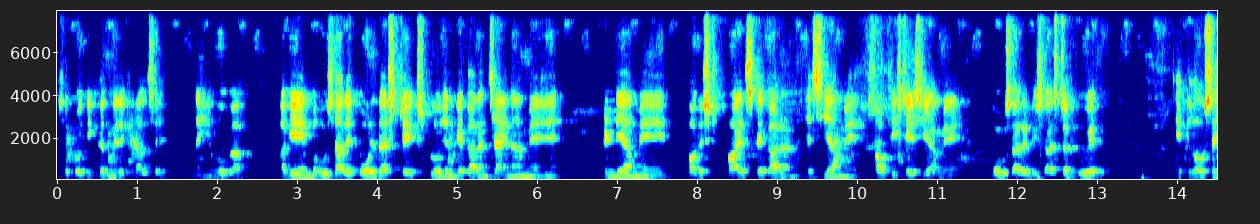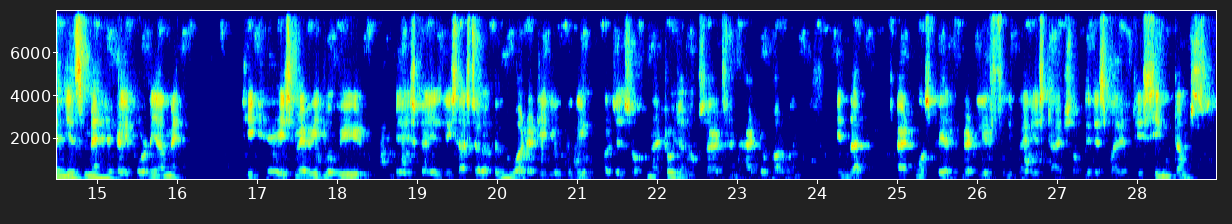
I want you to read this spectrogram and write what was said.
सो कोई दिक्कत मेरे ख्याल से नहीं होगा। अगेन, बहुत सारे कोल्ड डस्ट एक्सप्लोजन के कारण चाइना में, इंडिया में, फॉरेस्ट फायर्स के कारण, एशिया में, साउथ ईस्ट एशिया में बहुत सारे डिजास्टर हुए। एक लॉस एंजल्स में है, कैलिफ़ोर्निया में। ठीक है, इसमें भी जो भी पे इसका disaster occurring हुआ that is due to the presence of nitrogen oxides and hydrocarbon in the atmosphere that leads to the various types of the respiratory symptoms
